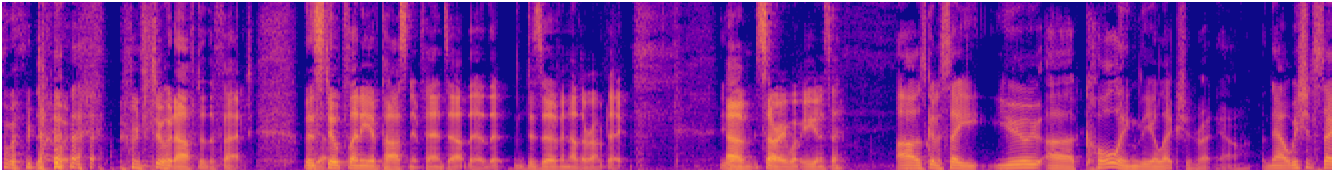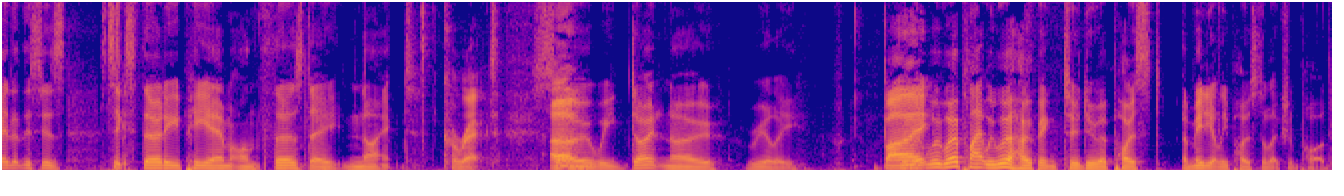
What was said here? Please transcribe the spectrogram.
we'll, do it, we'll do it after the fact. There's Yeah. still plenty of parsnip fans out there that deserve another update. Yeah. Um, sorry, what were you going to say? I was going to say you are calling the election right now. Now we should say that this is 6:30 p.m. on Thursday night. Correct. So Um, we don't know really. By we, we were plan- we were hoping to do a post immediately post election pod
